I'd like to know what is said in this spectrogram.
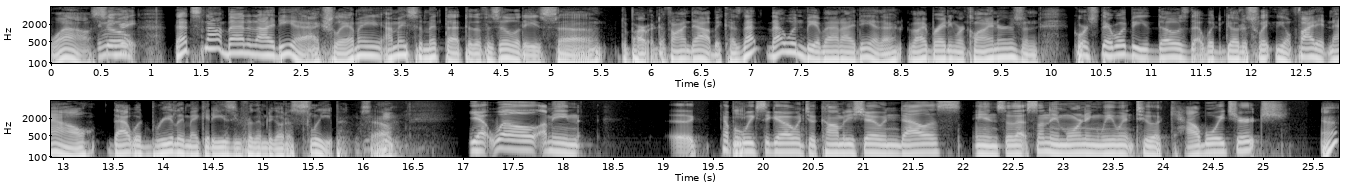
Wow. be So that's not bad an idea actually. I may I may submit that to the facilities uh, department to find out because that that wouldn't be a bad idea. That vibrating recliners and of course there would be those that would go to sleep, you know, fight it now. That would really make it easy for them to go to sleep. So Yeah, well, I mean, a couple weeks ago, I went to a comedy show in Dallas, and so that Sunday morning we went to a cowboy church, oh,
